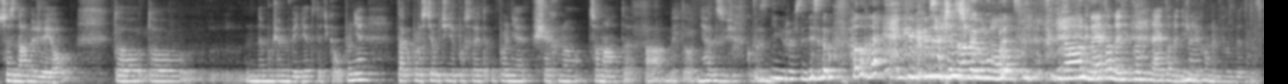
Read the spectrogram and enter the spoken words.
se známe, že jo, to, to nemůžeme vědět teďka úplně, tak prostě určitě posílejte úplně všechno, co máte a my to nějak To zužitkujeme. zní hrozně zoufale. Trošičku, nemáme no. vůbec No, ne, to není, to, ne, to není, že Ne. bychom neměli vůbec nic.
